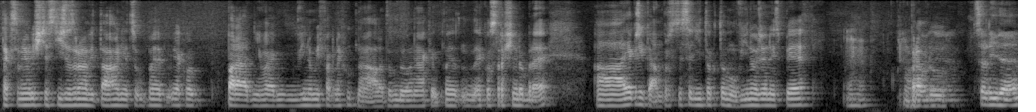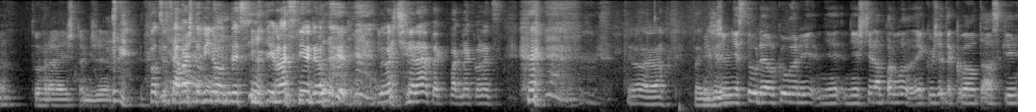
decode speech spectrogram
tak jsem měl štěstí, že zrovna vytáhl něco úplně jako parádního, jak víno mi fakt nechutná, ale to bylo nějaké úplně jako strašně dobré. A jak říkám, prostě sedí to k tomu víno, ženy, zpěv. Mm-hmm. Opravdu. Celý den to hraješ, takže... Pocucáváš to víno od desíti vlastně do, do večera, tak pak nakonec... jo, jo. Takže... takže mě s tou délkou hry, mě, mě ještě napadlo jakože takové otázky,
